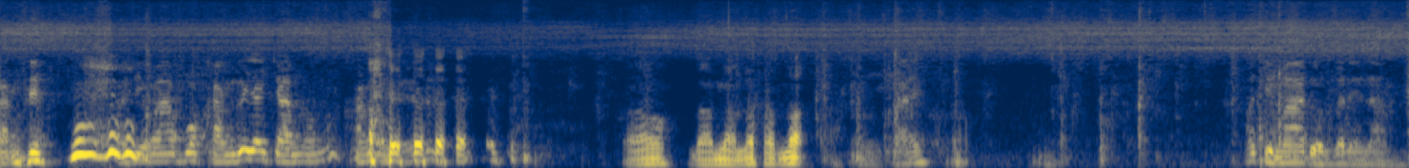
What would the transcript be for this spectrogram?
ดังเนี่ยที่ว่าพวกขังก็ยังจันทร์มึงขังเอาเลยเอาตามนั้นนะครับเนาะใช่เขาสิมาโดนไปในน้ำ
